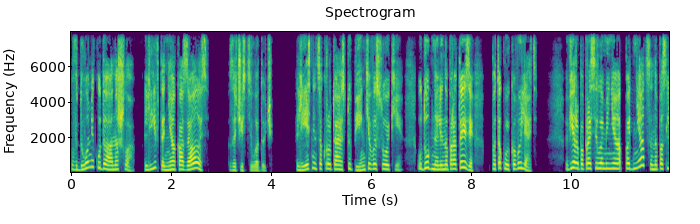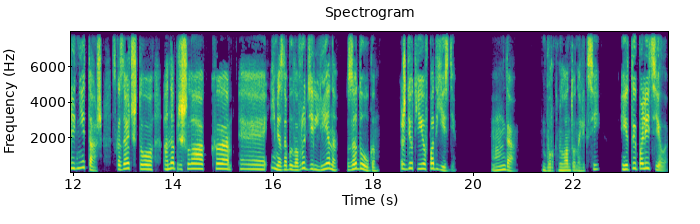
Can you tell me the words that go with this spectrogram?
«В доме, куда она шла, лифта не оказалось», — зачастила дочь. «Лестница крутая, ступеньки высокие. Удобно ли на протезе по такой ковылять?» Вера попросила меня подняться на последний этаж, сказать, что она пришла к... Э, имя забыла, вроде Лена, за долгом. Ждет ее в подъезде. «Да», — буркнул Антон Алексей. «И ты полетела».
